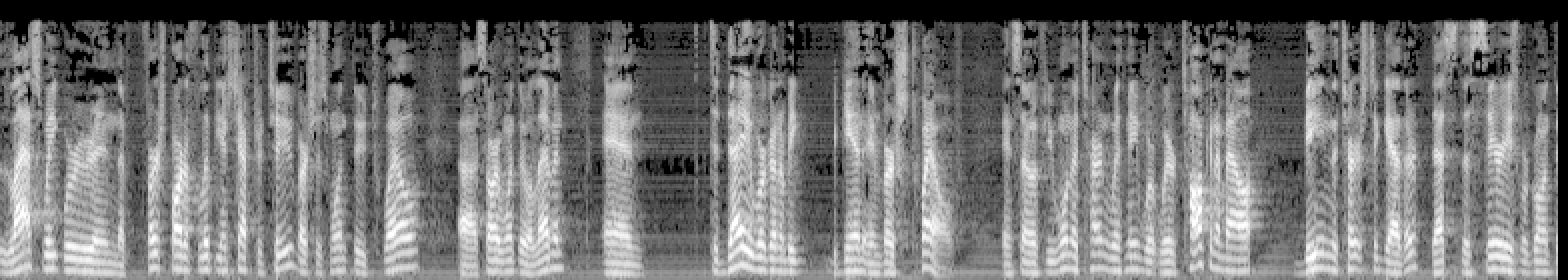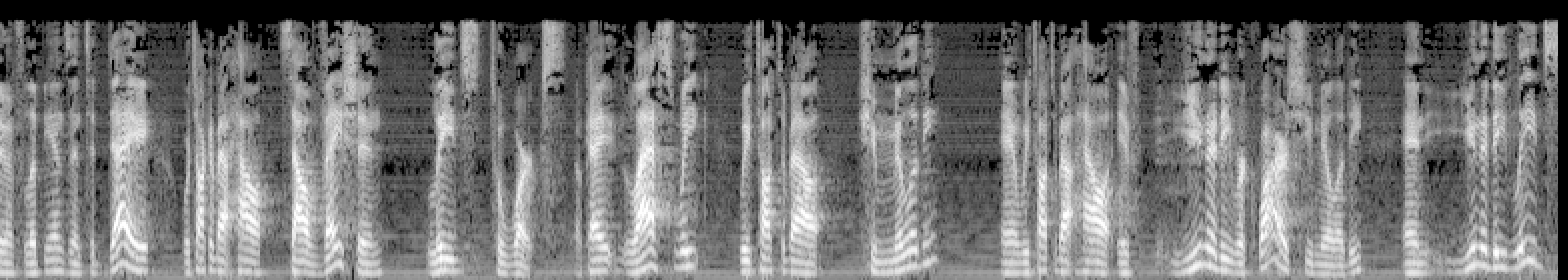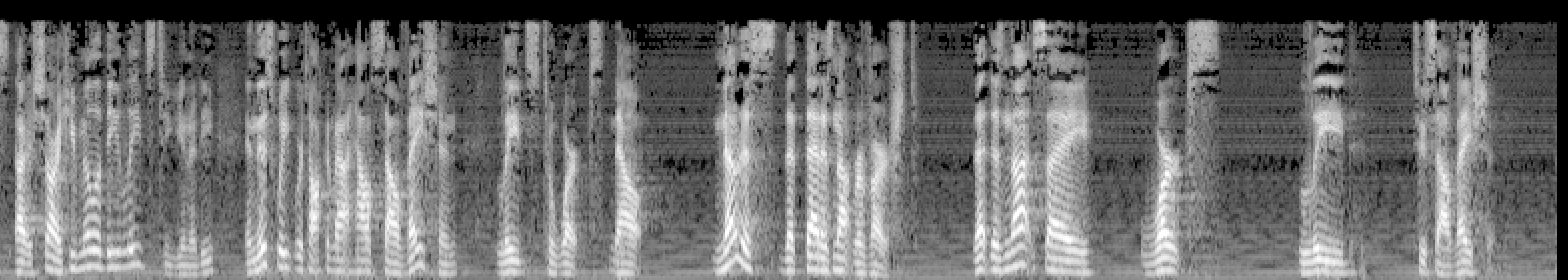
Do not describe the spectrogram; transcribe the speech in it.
last week we were in the first part of Philippians chapter 2, verses 1 through 12. Uh, sorry, 1 through 11. And today we're going to be, begin in verse 12. And so if you want to turn with me, we're, we're talking about being the church together. That's the series we're going through in Philippians. And today we're talking about how salvation leads to works. Okay? Last week we talked about humility and we talked about how if unity requires humility and unity leads uh, sorry humility leads to unity. And this week we're talking about how salvation leads to works. Now notice that that is not reversed. That does not say works lead to salvation.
